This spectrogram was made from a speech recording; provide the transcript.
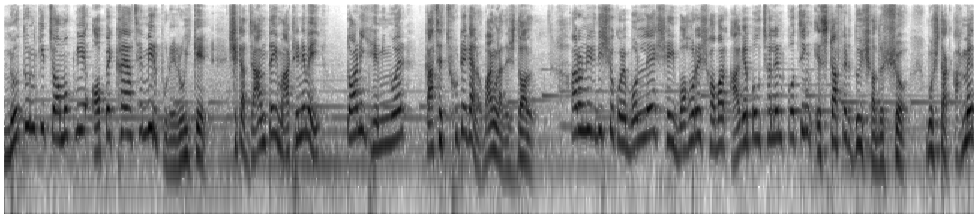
নতুন কি চমক নিয়ে অপেক্ষায় আছে মিরপুরের উইকেট সেটা জানতেই মাঠে নেমেই টনি হেমিংওয়ের কাছে ছুটে গেল বাংলাদেশ দল। আরও নির্দিষ্ট করে বললে, সেই বহরে সবার আগে পৌঁছালেন কোচিং স্টাফের দুই সদস্য, মুশতাক আহমেদ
